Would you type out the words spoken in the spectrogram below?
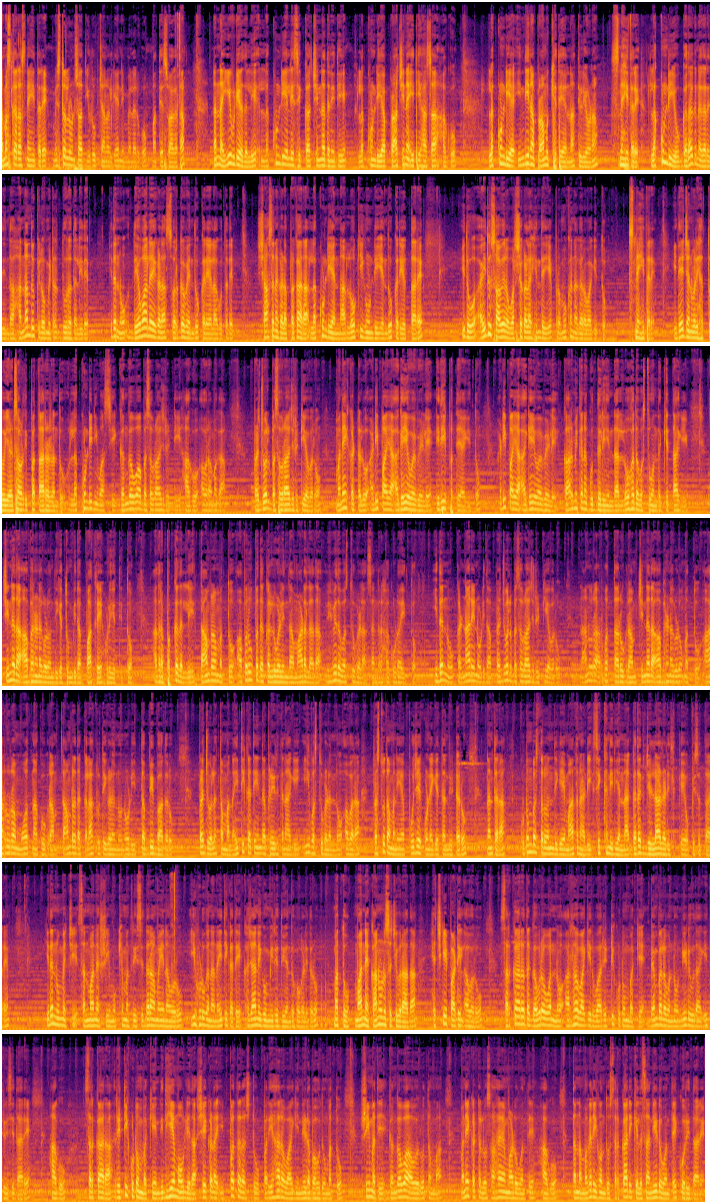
ನಮಸ್ಕಾರ ಸ್ನೇಹಿತರೆ, mister ಲುಣ್ಸಾದ್ YouTube ಚಾನಲ್ಗೆ ನಿಮ್ಮೆಲ್ಲರಿಗೂ ಮತ್ತೆ ಸ್ವಾಗತ. ನನ್ನ ಈ ವಿಡಿಯೋದಲ್ಲಿ ಲಕ್ಕುಂಡಿಯಲ್ಲಿ ಸಿಕ್ಕ ಚಿನ್ನದ ನಿಧಿ, ಲಕ್ಕುಂಡಿಯ ಪ್ರಾಚೀನ ಇತಿಹಾಸ ಹಾಗೂ ಲಕ್ಕುಂಡಿಯ ಇಂದಿನ ಪ್ರಾಮುಖ್ಯತೆಯನ್ನು ತಿಳಿಯೋಣ. ಸ್ನೇಹಿತರೆ, ಲಕ್ಕುಂಡಿಯು ಗದಗ ನಗರದಿಂದ ಹನ್ನೊಂದು ಕಿಲೋಮೀಟರ್ ದೂರದಲ್ಲಿದೆ. ಇದನ್ನು ದೇವಾಲಯಗಳ ಸ್ವರ್ಗವೆಂದು ಕರೆಯಲಾಗುತ್ತದೆ. ಶಾಸನಗಳ ಪ್ರಕಾರ ಲಕ್ಕುಂಡಿಯನ್ನು ಲೋಕಿಗುಂಡಿ ಎಂದು ಕರೆಯುತ್ತಾರೆ. ಇದು ಐದು ಸಾವಿರ ವರ್ಷಗಳ ಹಿಂದೆಯೇ ಪ್ರಮುಖ ನಗರವಾಗಿತ್ತು. ಸ್ನೇಹಿತರೆ, ಇದೇ ಜನವರಿ ಹತ್ತು, ಎರಡು ಸಾವಿರದ ಇಪ್ಪತ್ತಾರರಂದು ಲಕ್ಕುಂಡಿ ನಿವಾಸಿ ಗಂಗವ್ವ ಬಸವರಾಜ ರೆಡ್ಡಿ ಹಾಗೂ ಅವರ ಮಗ ಪ್ರಜ್ವಲ್ ಬಸವರಾಜ್ ರೆಡ್ಡಿ ಅವರು ಮನೆ ಕಟ್ಟಲು ಅಡಿಪಾಯ ಅಗೆಯುವ ವೇಳೆ ನಿಧಿ ಪತ್ತೆಯಾಗಿತ್ತು. ಅಡಿಪಾಯ ಅಗೆಯುವ ವೇಳೆ ಕಾರ್ಮಿಕನ ಗುದ್ದಲಿಯಿಂದ ಲೋಹದ ವಸ್ತುವೊಂದಕ್ಕೆ ತಾಗಿ ಚಿನ್ನದ ಆಭರಣಗಳೊಂದಿಗೆ ತುಂಬಿದ ಪಾತ್ರೆ ಹೊಳೆಯುತ್ತಿತ್ತು. ಅದರ ಪಕ್ಕದಲ್ಲಿ ತಾಮ್ರ ಮತ್ತು ಅಪರೂಪದ ಕಲ್ಲುಗಳಿಂದ ಮಾಡಲಾದ ವಿವಿಧ ವಸ್ತುಗಳ ಸಂಗ್ರಹ ಕೂಡ ಇತ್ತು. ಇದನ್ನು ಕಣ್ಣಾರೆ ನೋಡಿದ ಪ್ರಜ್ವಲ್ ಬಸವರಾಜ್ ರೆಡ್ಡಿ ಅವರು, ನಾನೂರ ಅರವತ್ತಾರು ಗ್ರಾಂ ಚಿನ್ನದ ಆಭರಣಗಳು ಮತ್ತು ಆರುನೂರ ಮೂವತ್ನಾಲ್ಕು ಗ್ರಾಂ ತಾಮ್ರದ ಕಲಾಕೃತಿಗಳನ್ನು ನೋಡಿ ತಬ್ಬಿಬ್ಬಾದರು. ಪ್ರಜ್ವಲ್ ತಮ್ಮ ನೈತಿಕತೆಯಿಂದ ಪ್ರೇರಿತನಾಗಿ ಈ ವಸ್ತುಗಳನ್ನು ಅವರ ಪ್ರಸ್ತುತ ಮನೆಯ ಪೂಜೆ ಕೋಣೆಗೆ ತಂದಿಟ್ಟರು. ನಂತರ ಕುಟುಂಬಸ್ಥರೊಂದಿಗೆ ಮಾತನಾಡಿ ಸಿಕ್ಕ ನಿಧಿಯನ್ನು ಗದಗ ಜಿಲ್ಲಾಡಳಿತಕ್ಕೆ ಒಪ್ಪಿಸುತ್ತಾರೆ. ಇದನ್ನು ಮೆಚ್ಚಿ ಸನ್ಮಾನ್ಯ ಶ್ರೀ ಮುಖ್ಯಮಂತ್ರಿ ಸಿದ್ದರಾಮಯ್ಯನವರು ಈ ಹುಡುಗನ ನೈತಿಕತೆ ಖಜಾನೆಗೂ ಮೀರಿದ್ದು ಎಂದು ಹೊಗಳಿದರು. ಮತ್ತು ಮಾನ್ಯ ಕಾನೂನು ಸಚಿವರಾದ ಎಚ್ ಕೆ ಪಾಟೀಲ್ ಅವರು ಸರ್ಕಾರದ ಗೌರವವನ್ನು ಅರ್ಹವಾಗಿರುವ ರಿಟ್ಟಿ ಕುಟುಂಬಕ್ಕೆ ಬೆಂಬಲವನ್ನು ನೀಡುವುದಾಗಿ ತಿಳಿಸಿದ್ದಾರೆ. ಹಾಗೂ ಸರ್ಕಾರ ರಿಟ್ಟಿ ಕುಟುಂಬಕ್ಕೆ ನಿಧಿಯ ಮೌಲ್ಯದ ಶೇಕಡ ಇಪ್ಪತ್ತರಷ್ಟು ಪರಿಹಾರವಾಗಿ ನೀಡಬಹುದು ಮತ್ತು ಶ್ರೀಮತಿ ಗಂಗವ್ವ ಅವರು ತಮ್ಮ ಮನೆ ಕಟ್ಟಲು ಸಹಾಯ ಮಾಡುವಂತೆ ಹಾಗೂ ತನ್ನ ಮಗನಿಗೊಂದು ಸರ್ಕಾರಿ ಕೆಲಸ ನೀಡುವಂತೆ ಕೋರಿದ್ದಾರೆ.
